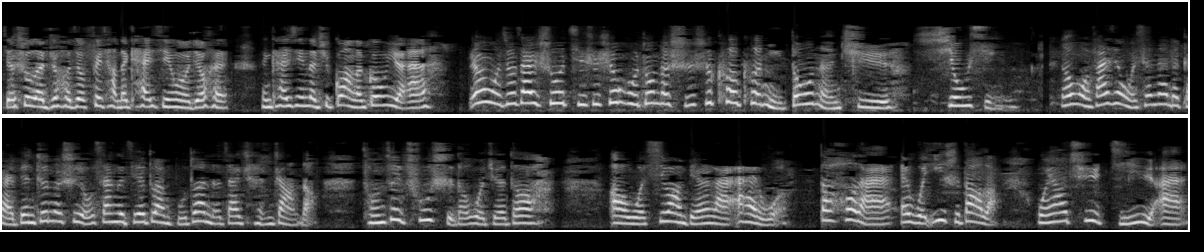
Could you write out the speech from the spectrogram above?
结束了之后就非常的开心，我就很很开心的去逛了公园。然后我就在说，其实生活中的时时刻刻你都能去修行。然后我发现我现在的改变真的是由三个阶段不断的在成长的，从最初始的我觉得。哦，我希望别人来爱我。到后来，哎，我意识到了我要去给予爱，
